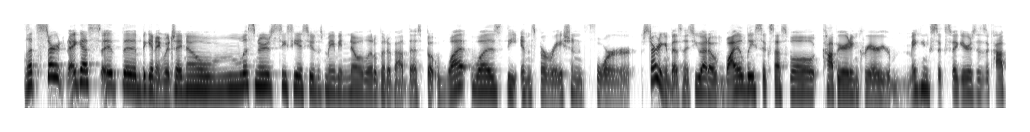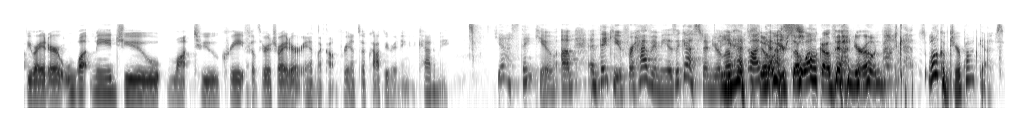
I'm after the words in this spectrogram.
let's start i guess at the beginning which i know listeners cca students maybe know a little bit about this but what was the inspiration for starting a business? You had a wildly successful copywriting career you're making six figures as a copywriter. What made you want to create filthy rich writer and the comprehensive copywriting academy Yes, thank you. Um, and thank you for having me as a guest on your lovely yes. podcast. Oh, you're so welcome on your own podcast. Welcome to your podcast.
